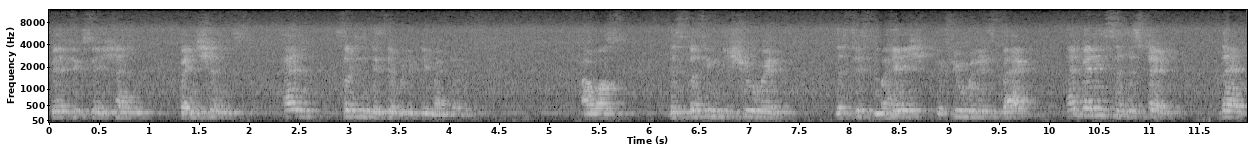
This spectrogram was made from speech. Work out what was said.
pay fixation, pensions and certain disability matters. I was discussing the issue with Justice Mahesh a few minutes back and when he suggested that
